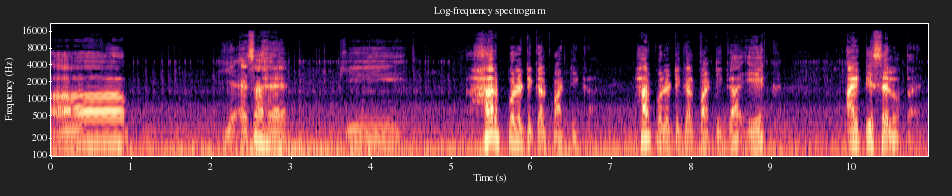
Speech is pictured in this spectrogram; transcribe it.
आ, ये ऐसा है कि हर पॉलिटिकल पार्टी का हर पॉलिटिकल पार्टी का एक आईटी सेल होता है।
